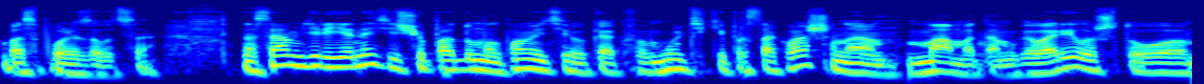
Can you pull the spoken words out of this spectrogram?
воспользоваться. На самом деле, я, знаете, еще подумал, помните, как в мультике Простоквашино мама там говорила, что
